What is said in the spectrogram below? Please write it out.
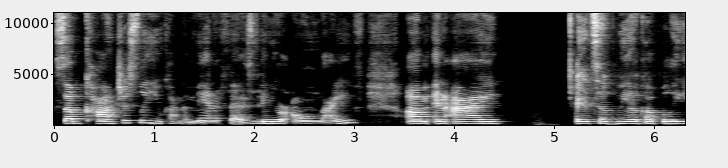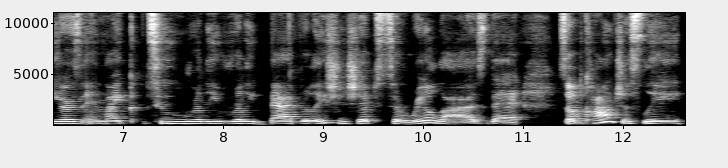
subconsciously you kind of manifest in your own life. Um, and I, it took me a couple of years and like two really, really bad relationships to realize that subconsciously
